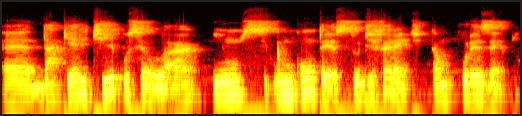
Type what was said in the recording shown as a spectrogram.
é, daquele tipo celular em um, um contexto diferente. Então, por exemplo,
